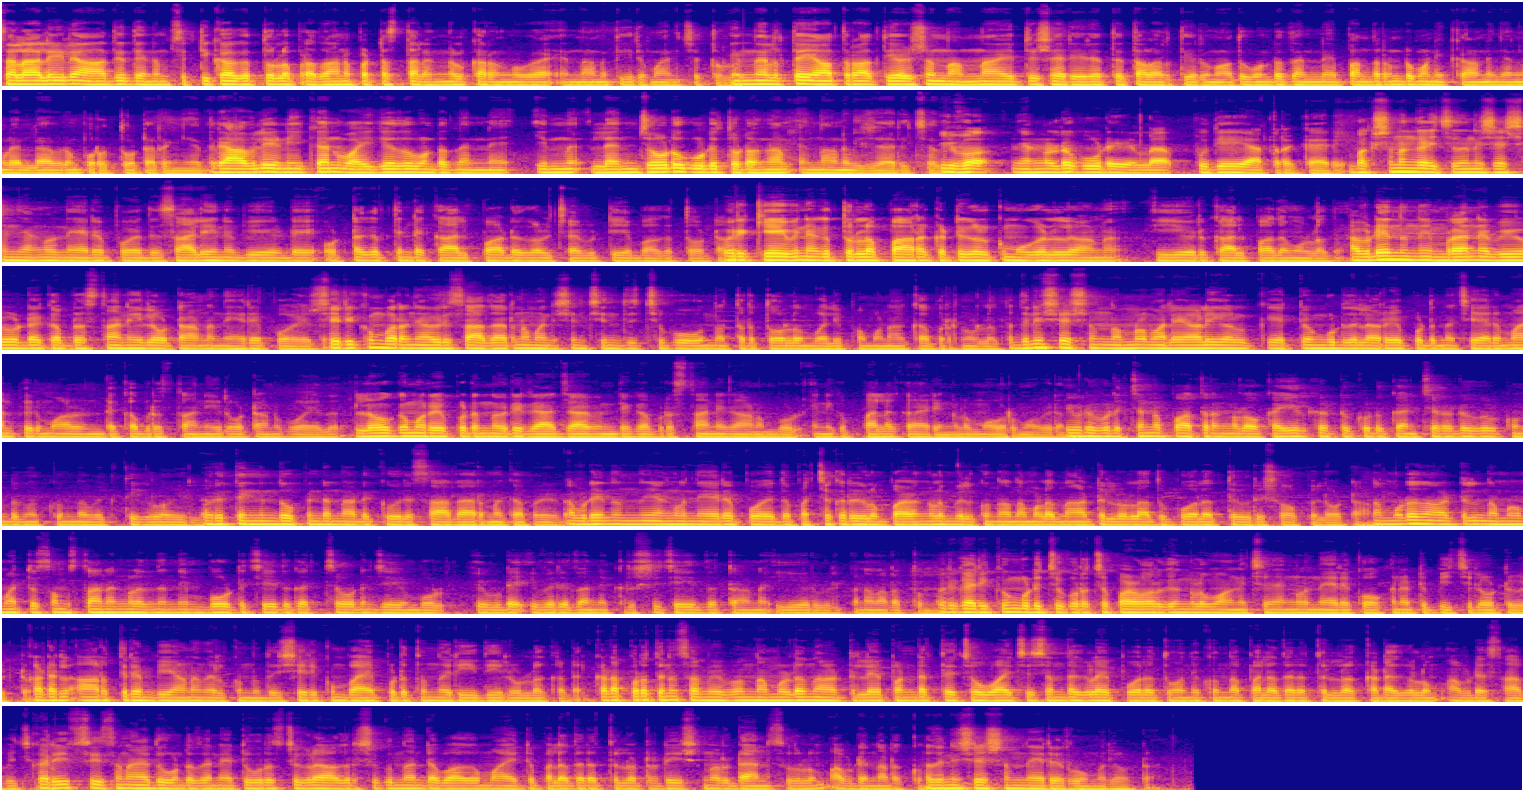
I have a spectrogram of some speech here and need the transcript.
സലാലയിലെ ആദ്യ ദിനം സിറ്റിക്കകത്തുള്ള പ്രധാനപ്പെട്ട സ്ഥലങ്ങൾ കറങ്ങുക എന്നാണ് തീരുമാനിച്ചിട്ടുള്ളത്. ഇന്നലത്തെ യാത്ര അത്യാവശ്യം നന്നായിട്ട് ശരീരത്തെ തളർത്തിയിരുന്നു. അതുകൊണ്ട് തന്നെ പന്ത്രണ്ട് മണിക്കാണ് ഞങ്ങൾ എല്ലാവരും പുറത്തോട്ട് ഇറങ്ങിയത്. രാവിലെ എണീക്കാൻ വൈകിയത് കൊണ്ട് തന്നെ ഇന്ന് ലഞ്ചോട് കൂടി തുടങ്ങാം എന്നാണ് വിചാരിച്ചത്. ഇവ ഞങ്ങളുടെ കൂടെയുള്ള പുതിയ യാത്രക്കാർ ഭക്ഷണം കഴിച്ചതിന് ശേഷം ഞങ്ങൾ നേരെ പോയത് സാലി നബിയുടെ ഒട്ടകത്തിന്റെ കാൽപ്പാടുകൾ ചവിട്ടിയ ഭാഗത്തോട്ട് ഒരു കേവിനകത്തുള്ള പാറക്കെട്ടുകൾക്ക് മുകളിലാണ് ഈ ഒരു കാൽപാദമുള്ളത് അവിടെ നിന്ന് ഇമ്രാൻ നബിയുടെ നേരെ പോയത്. ശരിക്കും പറഞ്ഞാൽ ഒരു സാധാരണ മനുഷ്യൻ ചിന്തിച്ചു പോകുന്ന അത്രത്തോളം വലിപ്പമാണ് ആ ഖബറിനുള്ളത്. അതിനുശേഷം നമ്മൾ മലയാളികൾക്ക് ഏറ്റവും കൂടുതൽ അറിയപ്പെടുന്ന ചേരമാൻ പെരുമാളിന്റെ ഖബർസ്ഥാനിയിലോട്ടാണ് പോയത്. ലോകമറിയപ്പെടുന്ന ഒരു രാജാവിന്റെ ഖബർസ്ഥാനി കാണുമ്പോൾ എനിക്ക് പല കാര്യങ്ങളും ഓർമ്മ വരും. ഇവിടെ വെളിച്ചെണ്ണ പാത്രങ്ങളോ കയ്യിൽ കെട്ടിക്കൊടുക്കാൻ ചിരടുകൾ കൊണ്ട് നിൽക്കുന്ന വ്യക്തികളോ ഇല്ല. ഒരു തെങ്ങിൻതോപ്പിന്റെ നടുക്ക് ഒരു സാധാരണ കബറിടം അവിടെ നിന്ന് ഞങ്ങൾ നേരെ പോയത് പച്ചക്കറികളും പഴങ്ങളും വിൽക്കുന്ന നമ്മുടെ നാട്ടിലുള്ള അതുപോലത്തെ ഒരു ഷോപ്പിലോട്ടാണ്. നമ്മുടെ നാട്ടിൽ നമ്മൾ മറ്റു സംസ്ഥാനങ്ങളിൽ നിന്ന് ഇമ്പോർട്ട് ചെയ്ത് കച്ചവടം ചെയ്യുമ്പോൾ ഇവിടെ ഇവർ തന്നെ കൃഷി ചെയ്തിട്ടാണ് ഈ ഒരു വിൽപ്പന നടത്തുന്നത്. ഒരു കരിക്കും കുടിച്ച് കുറച്ച് പഴവർഗങ്ങളും വാങ്ങിച്ച് ഞങ്ങൾ നേരെ കോക്കനട്ട് ബീച്ചിലോട്ട് വിട്ടു. കടൽ ആർത്തിരമ്പിയാണ് നിൽക്കുന്നത്. ശരിക്കും ഭയപ്പെടുത്തുന്ന രീതിയിലുള്ള കടൽ. കടപ്പുറത്തിന് സമീപം നമ്മുടെ നാട്ടിലെ പണ്ടത്തെ ചൊവ്വാഴ്ച ചന്തകളെ പോലെ തോന്നിക്കുന്ന പലതരത്തിലുള്ള കടകളും അവിടെ സ്ഥാപിച്ചു ഖരീഫ് സീസൺ ആയതുകൊണ്ട് തന്നെ ടൂറിസ്റ്റുകളെ ആകർഷിക്കുന്നതിന്റെ ഭാഗമായിട്ട് പലതരത്തിലുള്ള ട്രഡീഷണൽ ഡാൻസുകളും അവിടെ നടക്കും അതിനുശേഷം നേരെ റൂമിലോട്ട്.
